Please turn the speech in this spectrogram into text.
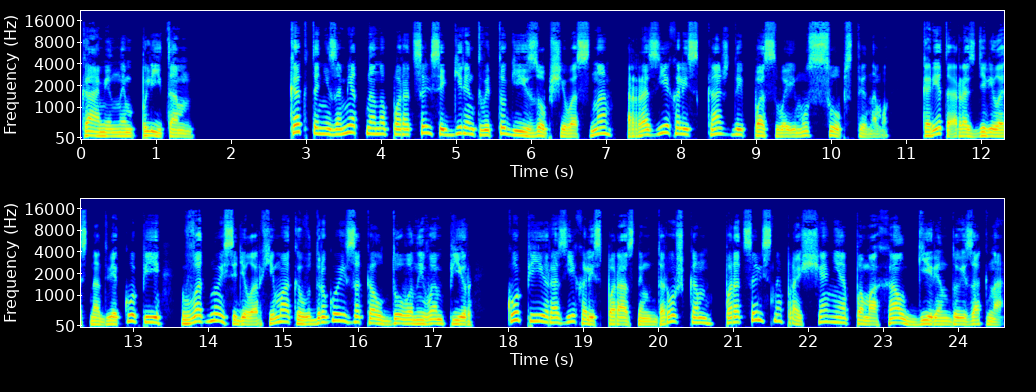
каменным плитам. Как-то незаметно, но Парацельс и Герент в итоге из общего сна разъехались каждый по своему собственному. Карета разделилась на две копии, в одной сидел Архимаг, в другой заколдованный вампир. Копии разъехались по разным дорожкам, Парацельс на прощание помахал Геренду из окна.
